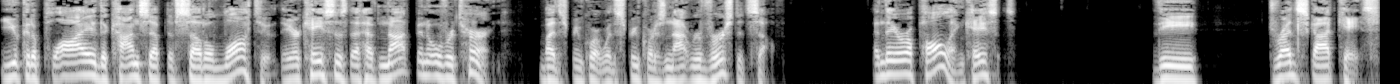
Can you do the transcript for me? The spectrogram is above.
you could apply the concept of settled law to. They are cases that have not been overturned by the Supreme Court, where the Supreme Court has not reversed itself. And they are appalling cases. The Dred Scott case,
